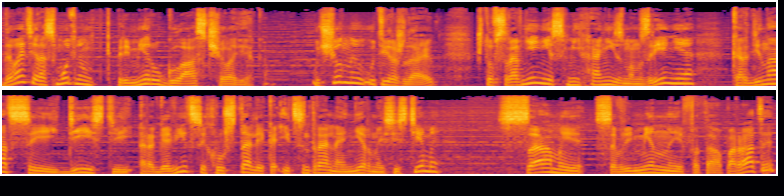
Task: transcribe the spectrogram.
Давайте рассмотрим, к примеру, глаз человека. Ученые утверждают, что в сравнении с механизмом зрения, координацией действий роговицы, хрусталика и центральной нервной системы самые современные фотоаппараты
